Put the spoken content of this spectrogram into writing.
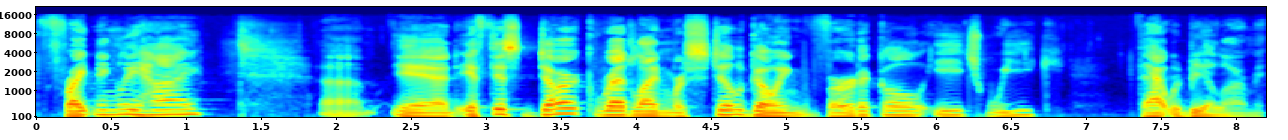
frighteningly high. Uh, and if this dark red line were still going vertical each week, that would be alarming.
